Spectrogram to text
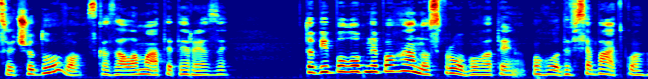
це чудово, сказала мати Терези. Тобі було б непогано спробувати, погодився батько.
